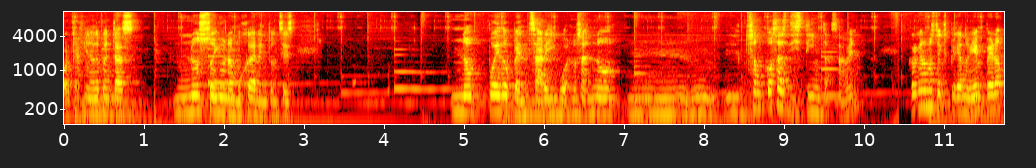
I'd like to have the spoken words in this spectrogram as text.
Porque al final de cuentas no soy una mujer, entonces no puedo pensar igual, o sea, no... Mm, son cosas distintas, ¿saben? Creo que no me estoy explicando bien, pero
